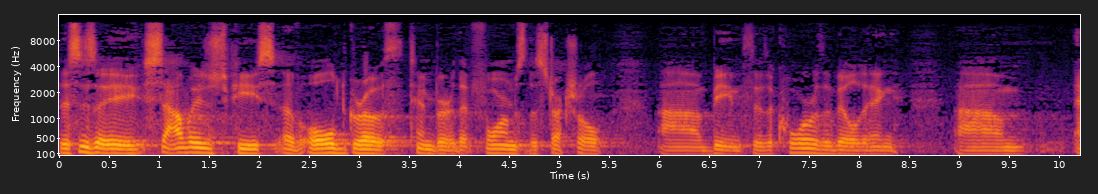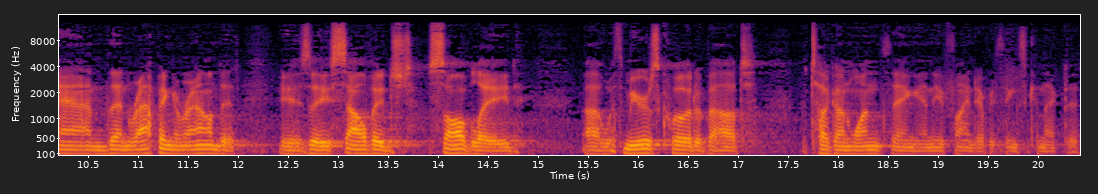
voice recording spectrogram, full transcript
This is a salvaged piece of old growth timber that forms the structural uh, beam through the core of the building, um, and then wrapping around it is a salvaged saw blade uh, with Muir's quote about tug on one thing and you find everything's connected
